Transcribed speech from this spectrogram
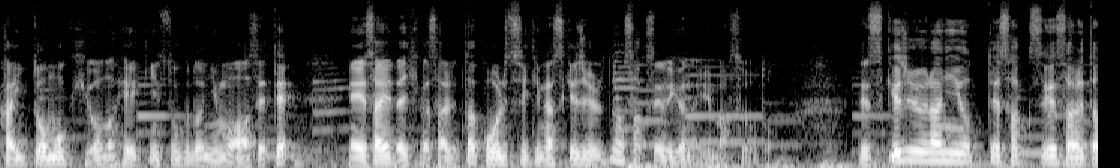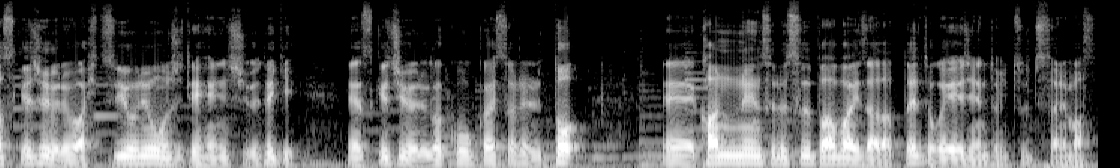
回答目標の平均速度にも合わせて、最大化された効率的なスケジュールを作成できるようになりますよと。でスケジューラーによって作成されたスケジュールは必要に応じて編集でき、スケジュールが公開されると、えー、関連するスーパーバイザーだったりとかエージェントに通知されます。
